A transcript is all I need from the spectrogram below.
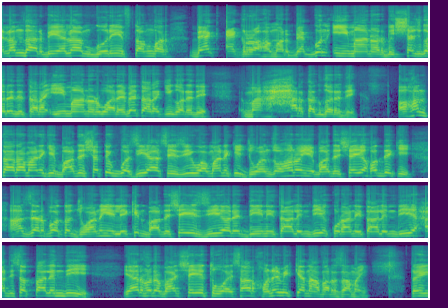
এলমদার বেলম গরিব, তঙ্গর, ব্যাগ এক রহমর। ব্যাগুন ইমানর বিশ্বাস করে দে, তারা ইমানর ওয়ারেবে, তারা কি করে দে? মা হারকাত করে দে। অহম তারা মানে কি বাদশাহ গজিয়া আছে, জিওয়া মানে কি জোয়ান জহানো ইয়ে বাদশাহী হদে কি? আজরফ তো জোয়ান ইয়ে লেকিন বাদশাহী জিয়র দিনী তালিম দিয়ে, কোরআনী তালিম দিয়ে, হাদিসত তালিম দিয়ে। ইয়ার পরে বাদশাহী তো সার খনেমিকা না পার জামাই। তো এই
